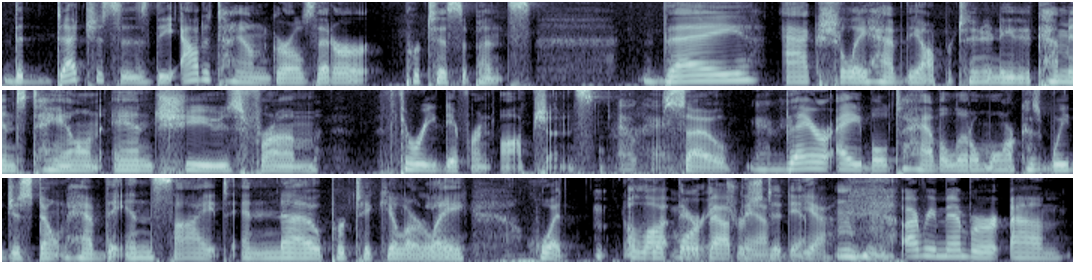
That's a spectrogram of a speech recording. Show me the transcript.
the duchesses the out of town girls that are participants they actually have the opportunity to come into town and choose from three different options. Okay. So they're able to have a little more because we just don't have the insight and know particularly what a lot more about them. in. Mm-hmm. Yeah, I remember um,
